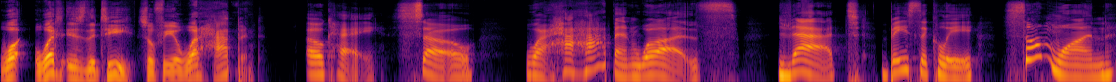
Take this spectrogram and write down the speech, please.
What what is the tea, Sophia? What happened? Okay. So what ha- happened was that basically someone,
